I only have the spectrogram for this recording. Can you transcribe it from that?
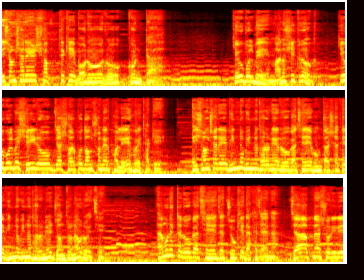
এই সংসারের সব থেকে বড় রোগ কোনটা? কেউ বলবে মানসিক রোগ, কেউ বলবে সেই রোগ যা সর্পদংশনের ফলে হয়ে থাকে। এই সংসারে ভিন্ন ভিন্ন ধরনের রোগ আছে এবং তার সাথে ভিন্ন ভিন্ন ধরনের যন্ত্রণাও রয়েছে। এমন একটা রোগ আছে যা চোখে দেখা যায় না, যা আপনার শরীরে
